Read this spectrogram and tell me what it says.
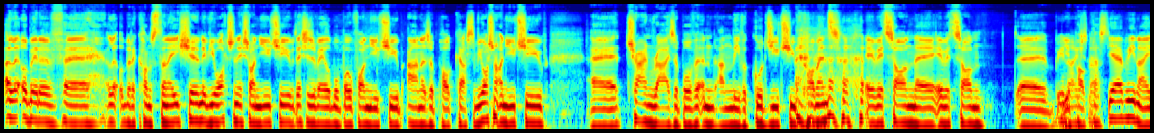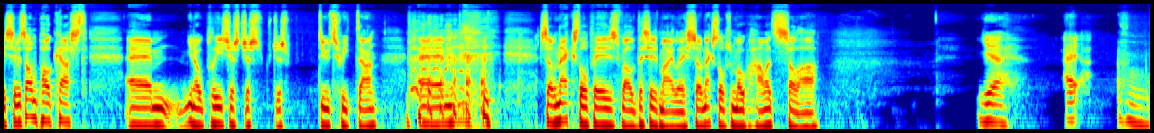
a little bit of uh, a little bit of consternation. If you're watching this on YouTube, this is available both on YouTube and as a podcast. If you're watching it on YouTube, uh, try and rise above it and, and leave a good YouTube comment. if it's on, uh, if it's on uh, your nice podcast, now. yeah, be nice. If it's on podcast, um, you know, please just just just do tweet Dan. Um, so next up is well, this is my list. So next up is Mohamed Salah. Yeah, I.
